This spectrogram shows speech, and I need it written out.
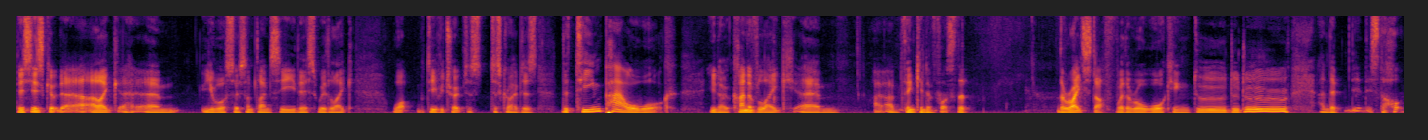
This is. I like. uh, Um, you also sometimes see this with like what TV Trope just describes as the team power walk. You know, kind of like um, I, I'm thinking of what's the the right stuff where they're all walking, do do do, and the, it's the whole,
